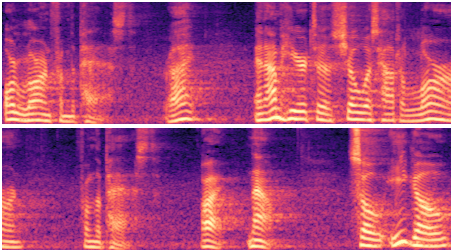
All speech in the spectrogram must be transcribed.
or learn from the past, right? And I'm here to show us how to learn from the past. All right, now, so ego,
